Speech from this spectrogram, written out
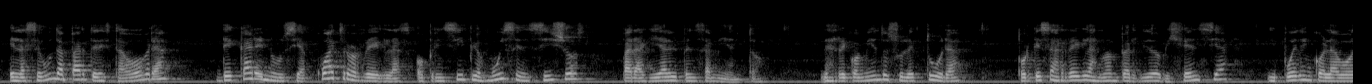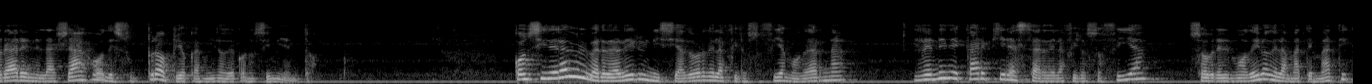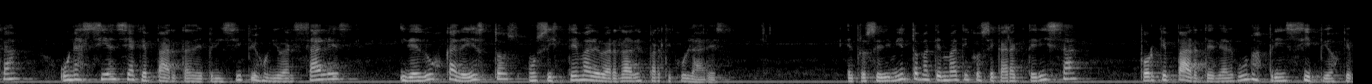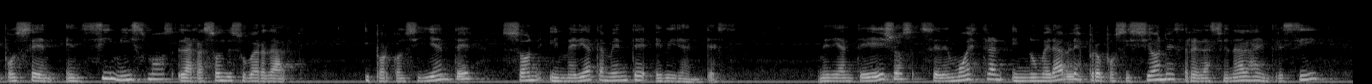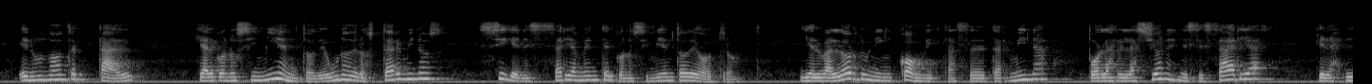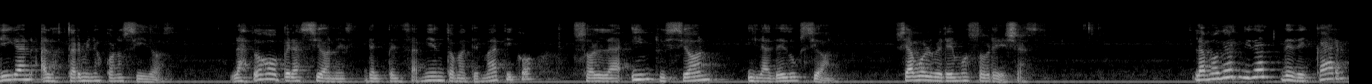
En la segunda parte de esta obra, Descartes enuncia cuatro reglas o principios muy sencillos para guiar el pensamiento. Les recomiendo su lectura porque esas reglas no han perdido vigencia y pueden colaborar en el hallazgo de su propio camino de conocimiento. Considerado el verdadero iniciador de la filosofía moderna, René Descartes quiere hacer de la filosofía, sobre el modelo de la matemática, una ciencia que parta de principios universales y deduzca de estos un sistema de verdades particulares. El procedimiento matemático se caracteriza porque parte de algunos principios que poseen en sí mismos la razón de su verdad y por consiguiente son inmediatamente evidentes. Mediante ellos se demuestran innumerables proposiciones relacionadas entre sí en un orden tal que al conocimiento de uno de los términos sigue necesariamente el conocimiento de otro, y el valor de una incógnita se determina por las relaciones necesarias que las ligan a los términos conocidos. Las dos operaciones del pensamiento matemático son la intuición y la deducción. Ya volveremos sobre ellas. La modernidad de Descartes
